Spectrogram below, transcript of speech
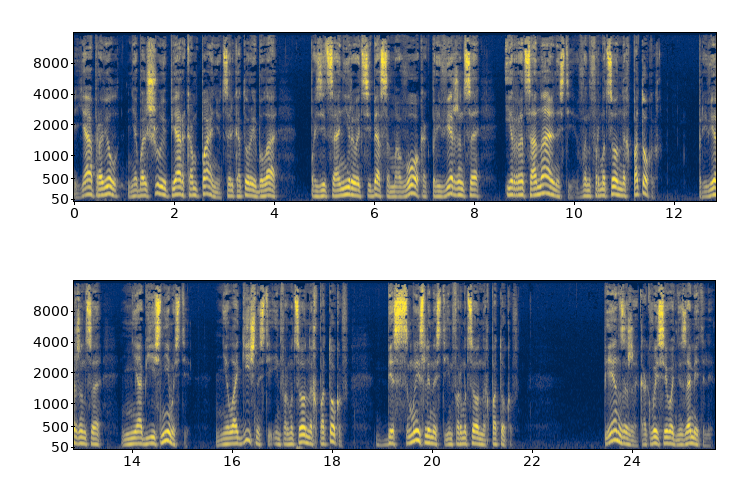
Я провел небольшую пиар-компанию, цель которой была позиционировать себя самого как приверженца иррациональности в информационных потоках, приверженца необъяснимости, нелогичности информационных потоков, бессмысленности информационных потоков. Пенза же, как вы сегодня заметили,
